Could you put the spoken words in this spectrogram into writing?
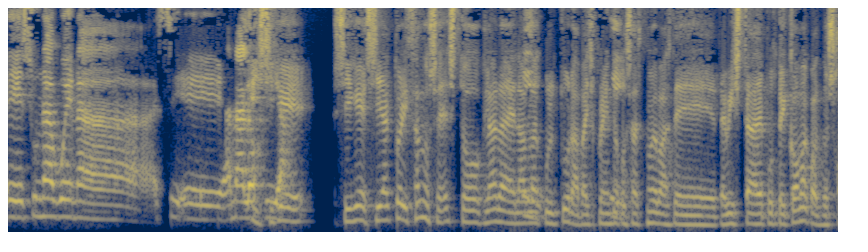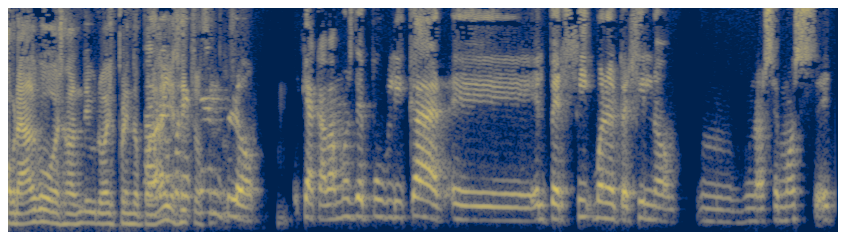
Es una buena eh, analogía. sigue, sigue, sigue, actualizándose esto, Clara, el habla cultura. Vais poniendo cosas nuevas de revista de punto y coma. Cuando sobra algo, lo vais poniendo por ahí. Por ejemplo, que acabamos de publicar eh, el perfil, bueno, el perfil no, nos hemos eh,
